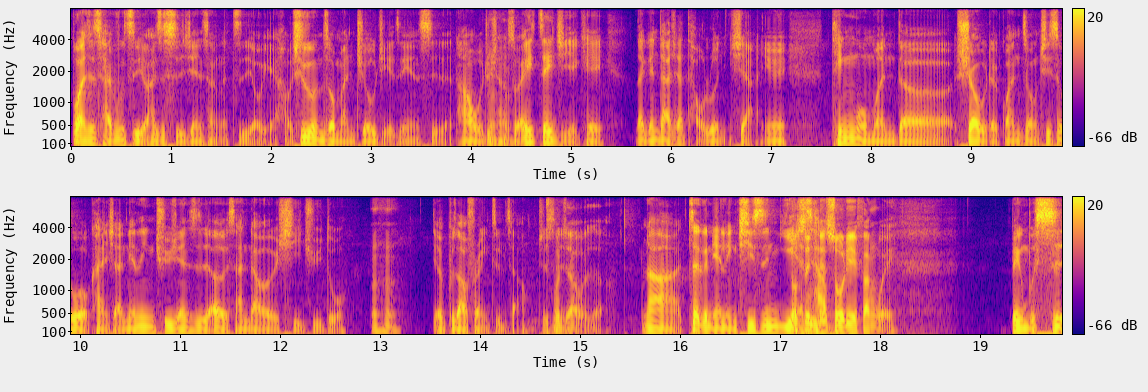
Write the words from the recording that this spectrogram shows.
不管是财富自由还是时间上的自由也好，其实我那时候蛮纠结这件事的。然后我就想说，哎、这一集也可以来跟大家讨论一下，因为听我们的 show 的观众，其实我有看一下，年龄区间是二三到二七居多。嗯哼，也不知道 Frank 知不知道？就是我知道我知道，那这个年龄其实也都是你的狩猎范围，并不是，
